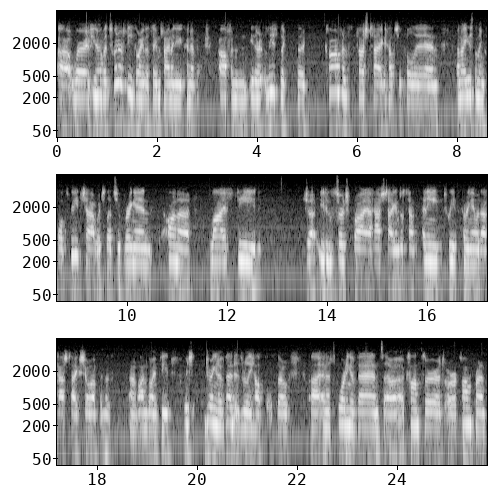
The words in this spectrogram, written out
uh, where if you have a Twitter feed going at the same time and you kind of often either at least the, the conference hashtag helps you pull it in and I use something called Tweet Chat which lets you bring in on a live feed you can search by a hashtag and just have any tweets coming in with that hashtag show up in this um, ongoing feed, which during an event is really helpful. So, uh, in a sporting event, uh, a concert, or a conference,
